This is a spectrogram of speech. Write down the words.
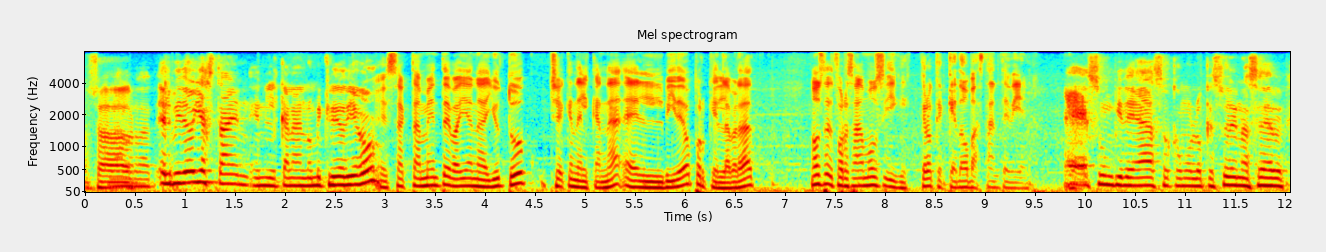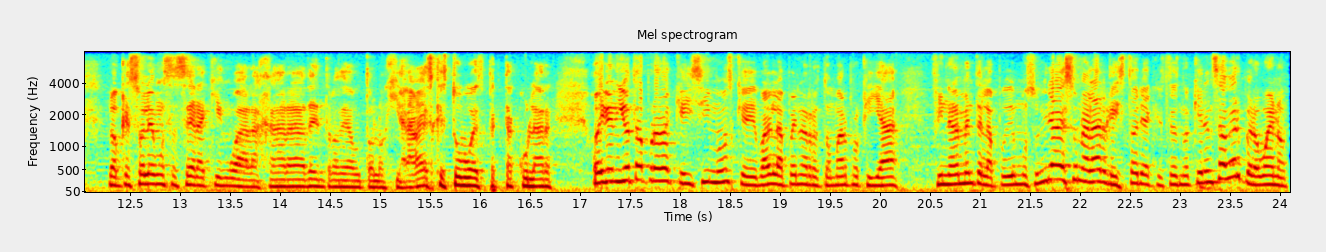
o sea, El video ya está en, el canal, ¿no, mi querido Diego? Exactamente, vayan a YouTube, chequen el canal, el video, porque la verdad nos esforzamos y creo que quedó bastante bien. Es un videazo como lo que suelen hacer, lo que solemos hacer aquí en Guadalajara dentro de Autología. La verdad es que estuvo espectacular. Oigan, y otra prueba que hicimos que vale la pena retomar porque ya finalmente la pudimos subir. Es una larga historia que ustedes no quieren saber, pero bueno,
